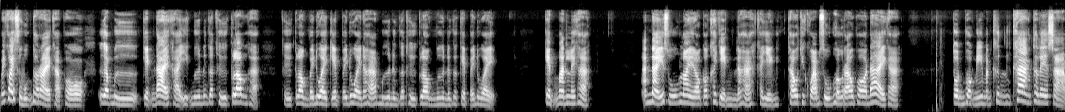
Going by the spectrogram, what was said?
ไม่ค่อยสูงเท่าไหร่ค่ะ พอเอื้อมมือเก็บได้ค่ะ อีกมือนึงก็ถือกล้องค่ะ ถือกล้องไปด้วย เก็บไปด้วยนะคะ มือหนึ่งก็ถือกล้องมือหนึ่งก็เก็บไปด้วย เก็บมันเลยค่ะ อันไหนสูงหน่อยเราก็ขย่งนะคะขย่งเท่าที่ความสูงของเราพอได้ค่ะต้นพวกนี้มันขึ้นข้างทะเลสาบ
